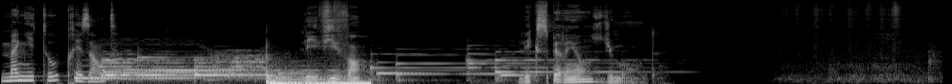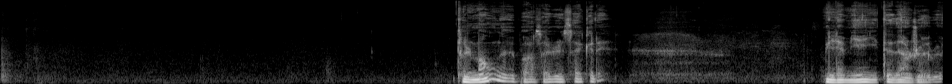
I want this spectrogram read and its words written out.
Magnéto présente Les vivants, l'expérience du monde. Tout le monde a un passager sacré. Mais le mien, il était dangereux.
